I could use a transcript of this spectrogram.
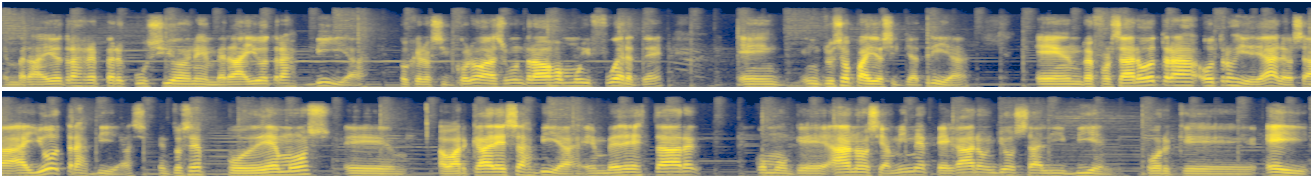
en verdad hay otras repercusiones, en verdad hay otras vías, porque los psicólogos hacen un trabajo muy fuerte, en, incluso para biopsiquiatría, en reforzar otras, otros ideales, o sea, hay otras vías, entonces podemos eh, abarcar esas vías en vez de estar como que, ah, no, si a mí me pegaron, yo salí bien, porque, hey,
